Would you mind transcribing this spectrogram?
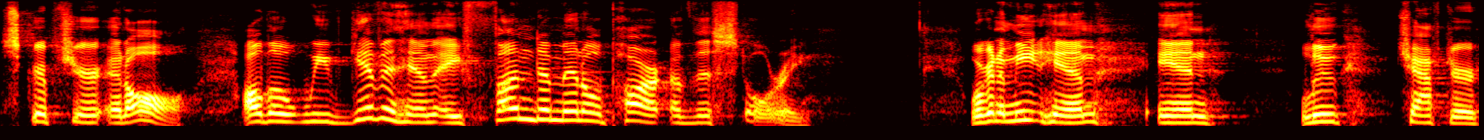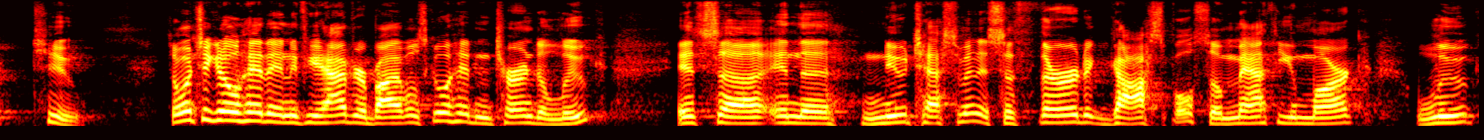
Scripture at all, although we've given him a fundamental part of this story. We're going to meet him in Luke chapter 2. So I want you to go ahead and, if you have your Bibles, go ahead and turn to Luke. It's uh, in the New Testament, it's the third gospel. So Matthew, Mark, Luke,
